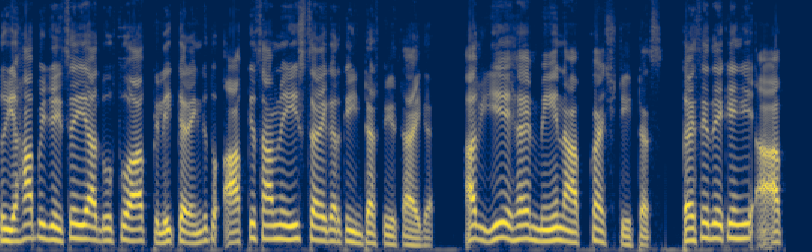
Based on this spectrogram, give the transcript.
तो यहाँ पे जैसे ही आप दोस्तों आप क्लिक करेंगे तो आपके सामने इस तरह करके इंटरफेस आएगा। अब ये है मेन आपका स्टेटस कैसे देखेंगे? आप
